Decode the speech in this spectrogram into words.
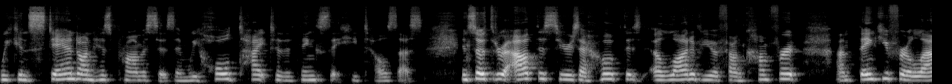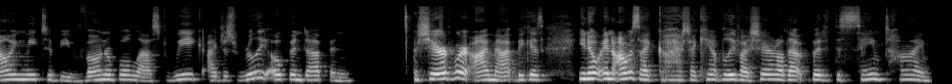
we can stand on his promises and we hold tight to the things that he tells us. And so throughout this series, I hope that a lot of you have found comfort. Um, thank you for allowing me to be vulnerable last week. I just really opened up and shared where I'm at because, you know, and I was like, gosh, I can't believe I shared all that. But at the same time,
